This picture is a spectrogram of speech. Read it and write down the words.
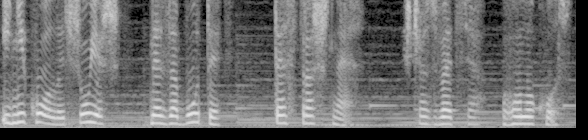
і ніколи чуєш не забути те страшне, що зветься Голокост.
